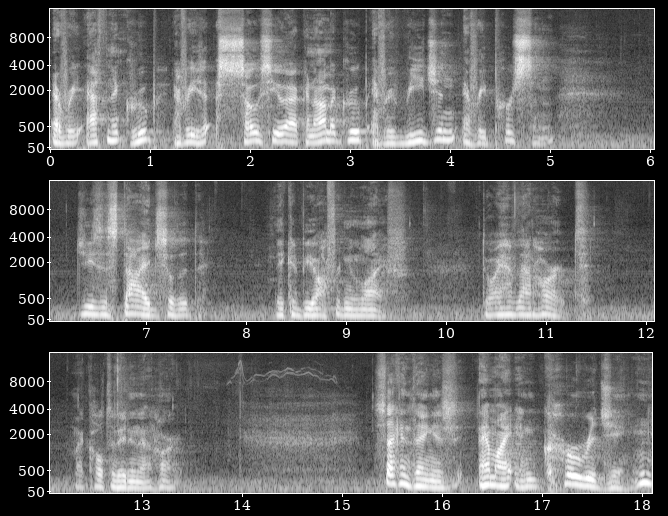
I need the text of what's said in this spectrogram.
every ethnic group, every socioeconomic group, every region, every person. Jesus died so that they could be offered new life. Do I have that heart? Am I cultivating that heart? Second thing is, am I encouraging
